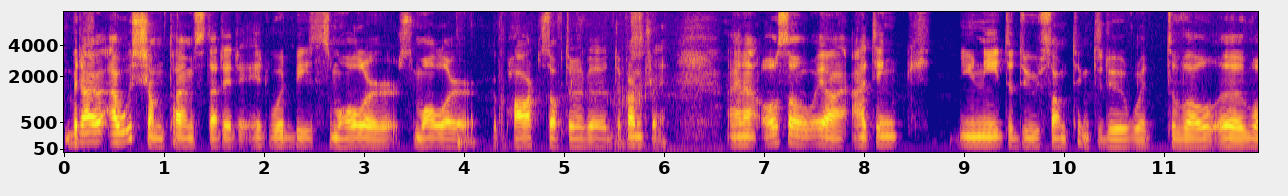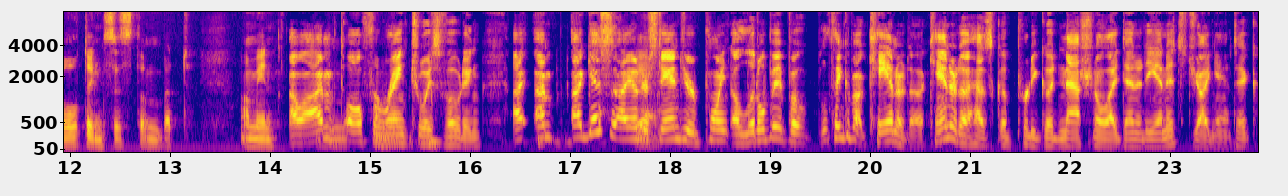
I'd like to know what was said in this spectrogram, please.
But I, I wish sometimes that it, it would be smaller smaller parts of the the country, and I also yeah I think you need to do something to do with the vo- uh, voting system. But I mean, Oh, I'm all for ranked choice voting. I, I'm, I guess I understand your point a little bit, but think about Canada. Canada has a pretty good national identity, and it's gigantic.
